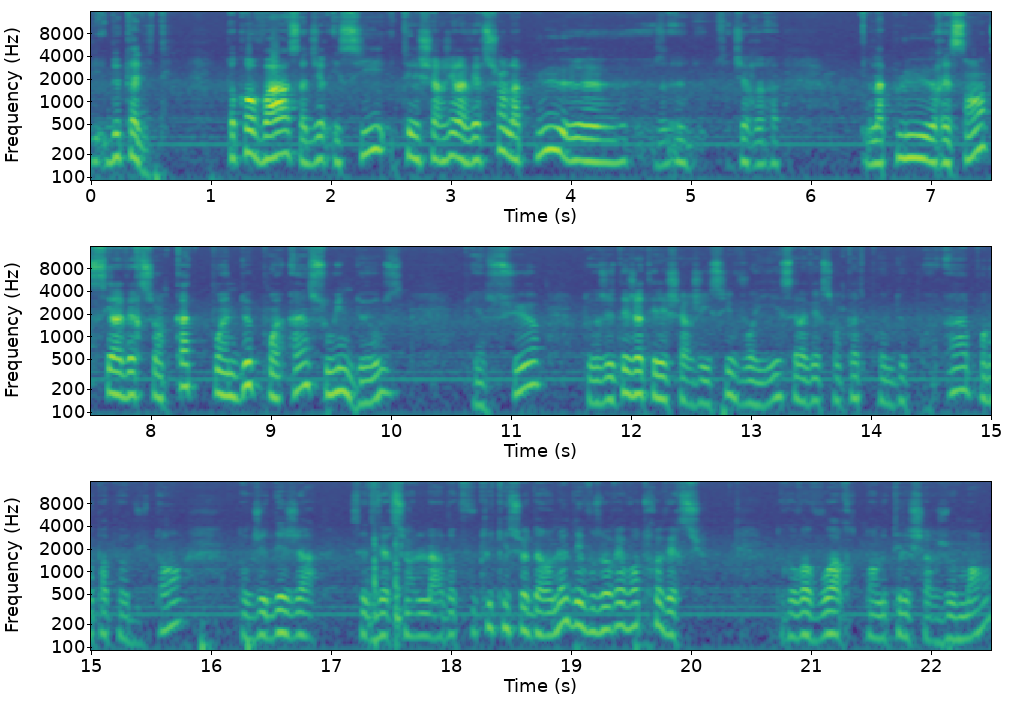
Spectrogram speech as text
de qualité. Donc on va, c'est-à-dire ici, télécharger la version la plus, euh, c'est-à-dire la plus récente, c'est la version 4.2.1 sous Windows, bien sûr. Donc j'ai déjà téléchargé ici, vous voyez, c'est la version 4.2.1 pour ne pas perdre du temps. Donc j'ai déjà cette version-là. Donc vous cliquez sur Download et vous aurez votre version. Donc on va voir dans le téléchargement.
